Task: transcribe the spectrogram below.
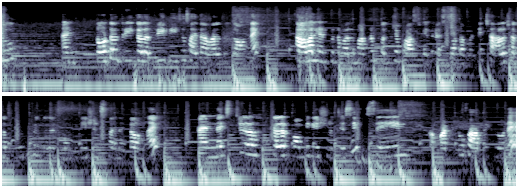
two and total three colour three pieces అయితే అవైలబుల్గా ఉన్నాయి. కావాలి అనుకున్న వాళ్ళు మాత్రం కొంచెం ఫాస్ట్గా అయితే రెస్పాండ్ అవ్వండి. చాలా చాలా బ్యూటిఫుల్ కలర్ కాంబినేషన్స్ పైన అయితే ఉన్నాయి. అండ్ నెక్స్ట్ కలర్ కాంబినేషన్ వచ్చేసి సేమ్ పట్టు ఫ్యాబ్రిక్లోనే.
